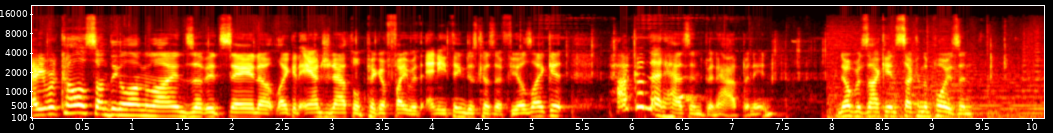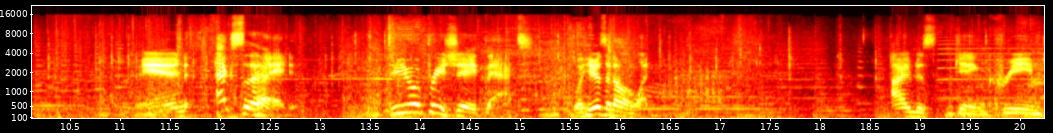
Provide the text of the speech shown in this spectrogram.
I recall something along the lines of it saying uh, like an Anjanath will pick a fight with anything just because it feels like it. How come that hasn't been happening? Nope, it's not getting stuck in the poison. And head! Do you appreciate that? Well, here's another one. I'm just getting creamed.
